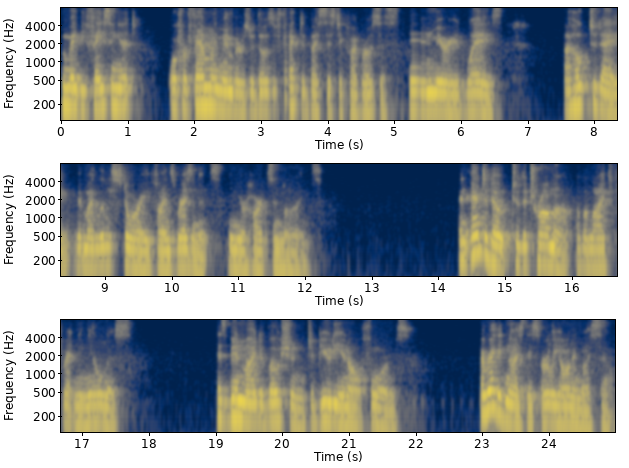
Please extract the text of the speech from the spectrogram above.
who may be facing it, or for family members or those affected by cystic fibrosis in myriad ways, I hope today that my little story finds resonance in your hearts and minds. An antidote to the trauma of a life threatening illness has been my devotion to beauty in all forms. I recognized this early on in myself.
